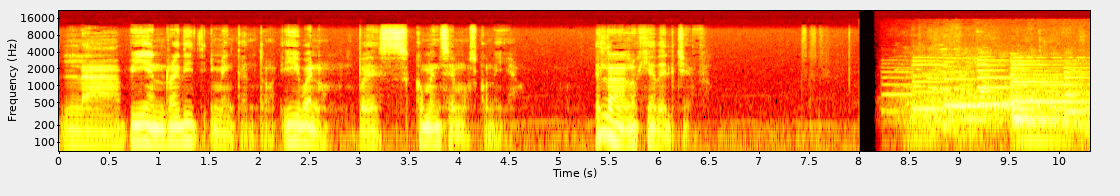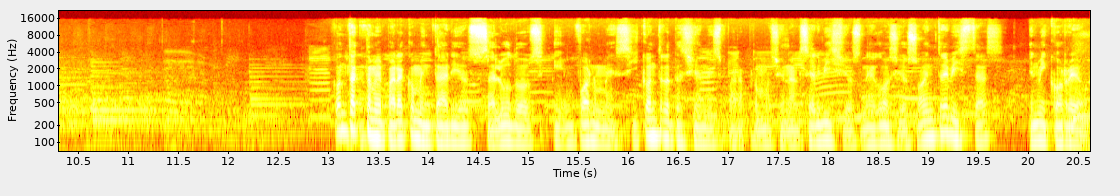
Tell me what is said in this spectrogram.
la vi en Reddit y me encantó. Y bueno, pues comencemos con ella. Es la analogía del chef. Contáctame para comentarios, saludos, informes y contrataciones para promocionar servicios, negocios o entrevistas en mi correo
